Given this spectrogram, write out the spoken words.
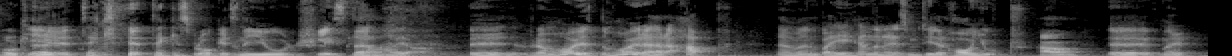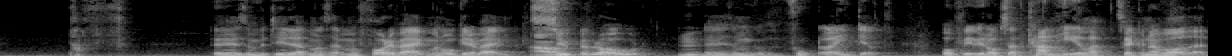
Okej. i teck, teckenspråkets nyordslista. Ja, ja. För de, har ju, de har ju det här happ, när man bara i händerna som betyder ha gjort. Ja. Eh? Paff. Som betyder att man, så här, man far iväg, man åker iväg. Ja. Superbra ord. Mm. Som går fort och enkelt. Och vi vill också att kan hela ska kunna vara där.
